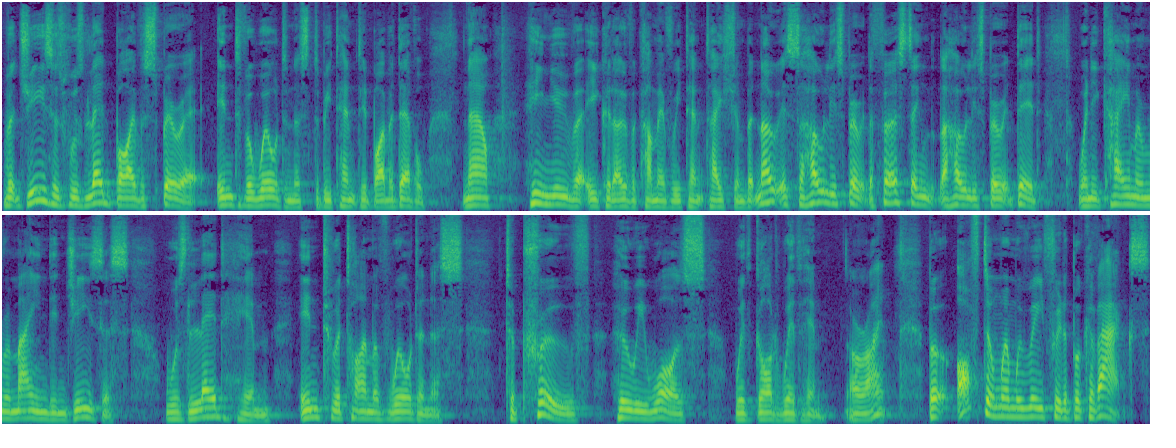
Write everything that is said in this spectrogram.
that Jesus was led by the Spirit into the wilderness to be tempted by the devil. Now, he knew that he could overcome every temptation. But notice the Holy Spirit, the first thing that the Holy Spirit did when he came and remained in Jesus was led him into a time of wilderness to prove who he was with God with him. All right? But often when we read through the book of Acts,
